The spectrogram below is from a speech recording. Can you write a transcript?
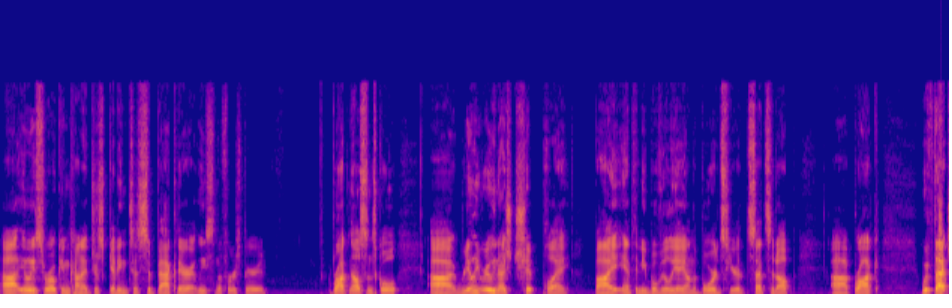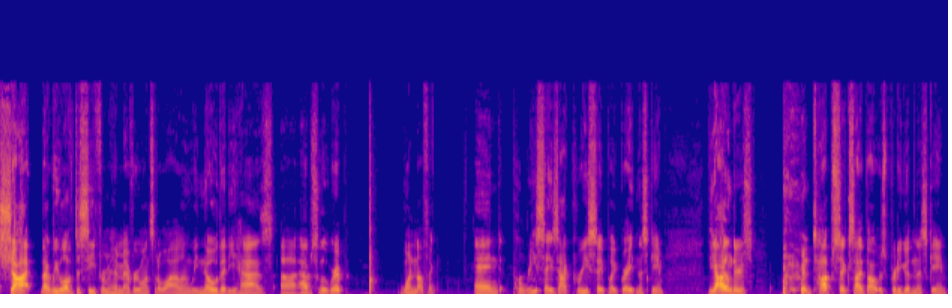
Uh, Ilya Sorokin kind of just getting to sit back there, at least in the first period. Brock Nelson's goal, uh, really, really nice chip play by Anthony Beauvillier on the boards here that sets it up. Uh, Brock, with that shot that we love to see from him every once in a while, and we know that he has, uh, absolute rip, 1 nothing. And Parise, Zach Parise played great in this game. The Islanders, top six, I thought was pretty good in this game.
